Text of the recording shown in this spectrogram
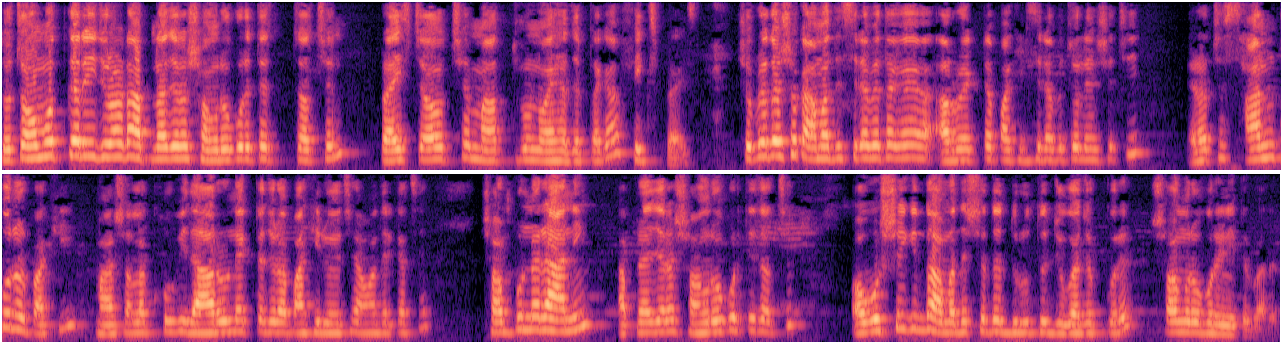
তো চমৎকার এই জোড়াটা আপনারা যারা সংগ্রহ করতে চাচ্ছেন প্রাইসটা হচ্ছে মাত্র নয় হাজার টাকা ফিক্সড প্রাইস সুপ্রিয় দর্শক, আমাদের সিরাপে থাকা আরও একটা পাখির সিরাপে চলে এসেছি। এটা হচ্ছে সানকোনোর পাখি। মার্শাল্লাহ খুবই দারুণ একটা জোড়া পাখি রয়েছে আমাদের কাছে। সম্পূর্ণ রানিং আপনারা যারা সংগ্রহ করতে চাচ্ছেন, অবশ্যই কিন্তু আমাদের সাথে দ্রুত যোগাযোগ করে সংগ্রহ করে নিতে পারেন।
